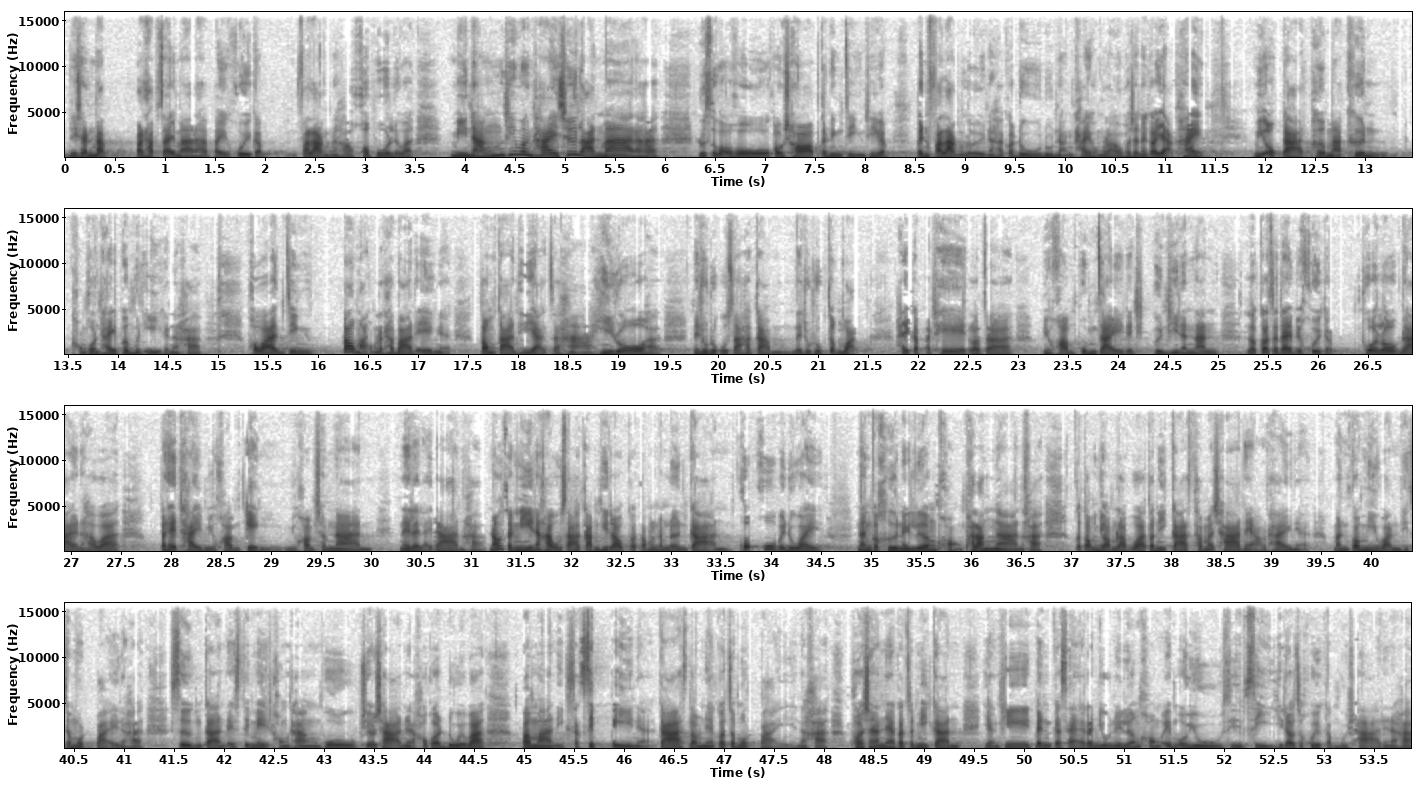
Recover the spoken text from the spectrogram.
ดิฉันแบบประทับใจมากนะคะไปคุยกับฝรั่งนะคะเขาพูดเลยว่ามีหนังที่เมืองไทยชื่อหลานม่านะคะ รู้สึกว่าโอ้โหเขาชอบกันจริง ๆ ที่แบบเป็นฝรั่งเลยนะคะ ก็ดูดูหนังไทยของเรา เพราะฉะนั้นก็อยากให้ มีโอกาสเพิ่มมากขึ้นของคนไทยเพิ่มขึ้นอีกนะคะ เพราะว่าจริงเป้าหมายของรัฐบาลเองเนี่ยต้องการที่อยากจะหาฮีโร่ค่ะในทุกๆ อุตสาหกรรม ในทุกๆ จังหวัดให้กับประเทศ เราจะมีความภูมิใจในพื้นที่นั้นๆ แล้วก็จะได้ไปคุยกับทั่วโลกได้นะคะว่า ประเทศไทยมีความเก่ง มีความชำนาญในหลาย ๆ ด้านค่ะ นอกจากนี้นะคะอุตสาหกรรมที่เราก็ต้องดำเนินการควบคู่ไปด้วย นั่นก็คือในเรื่องของพลังงานค่ะ ก็ต้องยอมรับว่าตอนนี้ก๊าซธรรมชาติในอ่าวไทยเนี่ยมันก็มีวันที่จะหมดไปนะคะ ซึ่งการ estimate ของทางผู้เชี่ยวชาญเนี่ยเขาก็ดูไว้ว่าประมาณอีกสัก 10 ปีเนี่ยก๊าซเหล่านี้ก็จะหมดไปนะคะ เพราะฉะนั้นเนี่ยก็จะมีการอย่างที่เป็นกระแสกันอยู่ในเรื่องของ MOU 44 ที่เราจะคุยกับกัมพูชาเนี่ยนะคะ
